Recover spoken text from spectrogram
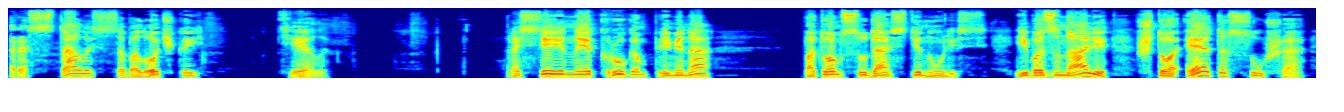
рассталась с оболочкой тела. Рассеянные кругом племена Потом сюда стянулись, ибо знали, что эта суша —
